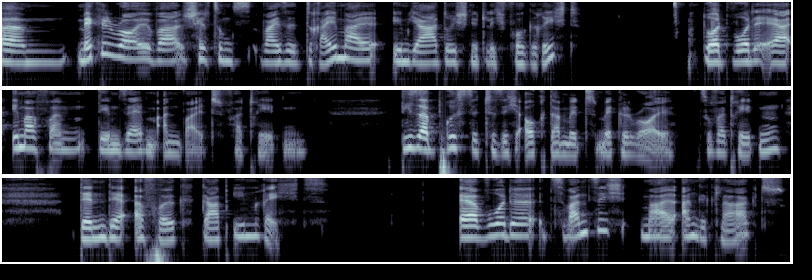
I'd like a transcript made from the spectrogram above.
Ähm, McElroy war schätzungsweise dreimal im Jahr durchschnittlich vor Gericht. Dort wurde er immer von demselben Anwalt vertreten. Dieser brüstete sich auch damit, McElroy zu vertreten, denn der Erfolg gab ihm recht. Er wurde 20 Mal angeklagt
